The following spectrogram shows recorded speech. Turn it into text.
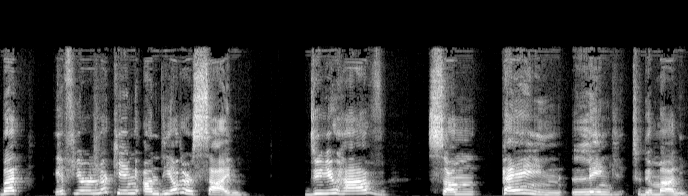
But if you're looking on the other side do you have some pain linked to the money?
